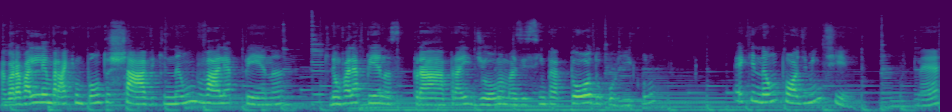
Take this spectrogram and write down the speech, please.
Agora vale lembrar que um ponto chave que não vale a pena, que não vale apenas para idioma, mas e sim para todo o currículo, é que não pode mentir né?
